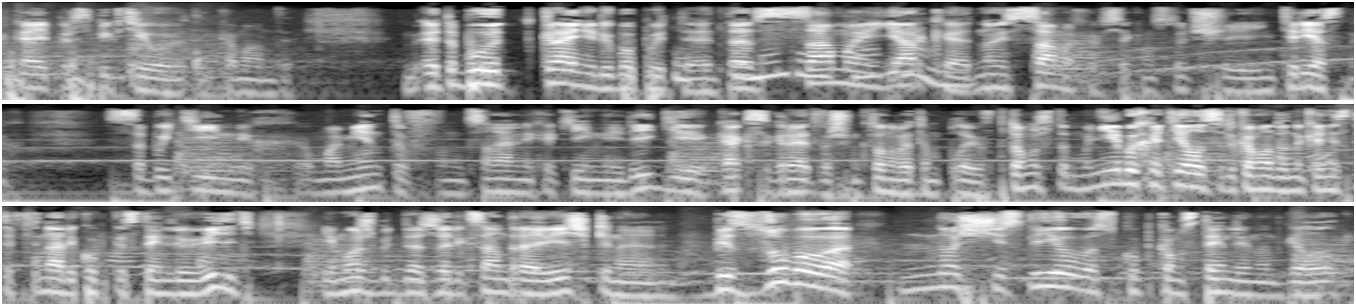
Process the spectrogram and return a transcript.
какая перспектива у этой команды. Это будет крайне любопытно. Это самое яркое, одно из самых, во всяком случае, интересных событийных моментов в Национальной хоккейной лиге, как сыграет Вашингтон в этом плей-офф. Потому что мне бы хотелось эту команду наконец-то в финале Кубка Стэнли увидеть, и, может быть, даже Александра Овечкина, беззубого, но счастливого с Кубком Стэнли над головой.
